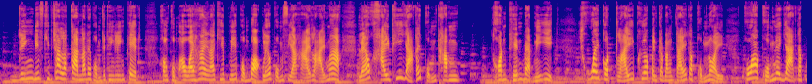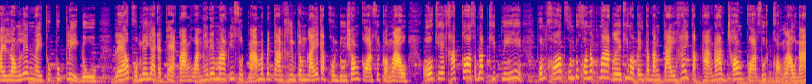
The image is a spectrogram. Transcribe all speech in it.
ลิงก์ดิสคริปชันละกันนะเดี๋ยวผมจะทิ้งลิงก์เพจของผมเอาไว้ให้นะคลิปนี้ผมบอกเลยว่าผมเสียหายหลายมาก แล้วใครที่อยากให้ผมทำคอนเทนต์แบบนี้อีก ช่วยกดไลค์เพื่อเป็นกำลังใจให้กับผมหน่อย เพราะว่าผมเนี่ยอยากจะไปลองเล่นในทุกๆกลีกดู แล้วผมเนี่ยอยากจะแจกรางวัลให้ได้มากที่สุดนะ มันเป็นการคืนกำไรให้กับคนดูช่องกอดสุดของเรา โอเคครับ ก็สำหรับคลิปนี้ ผมขอบคุณทุกคนมากๆเลยที่มาเป็นกำลังใจให้กับทางด้านช่องกอดสุดของเรานะ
